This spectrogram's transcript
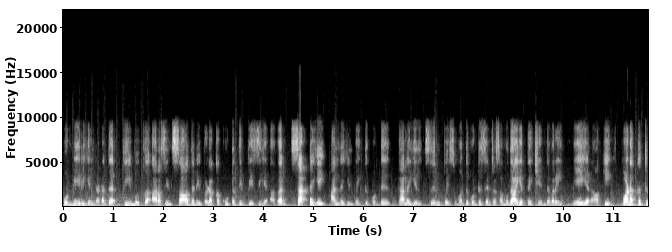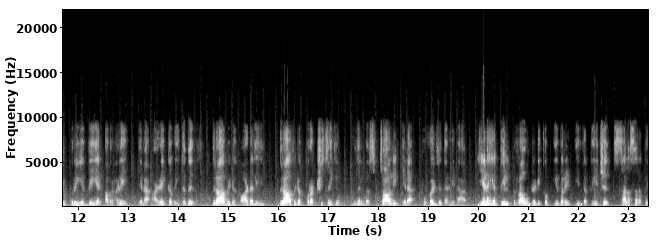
பொன்னேரியில் நடந்த திமுக அரசின் சாதனை விளக்க கூட்டத்தில் பேசிய அவர் சட்டையை அல்லையில் வைத்துக் கொண்டு தலையில் செருப்பை சுமந்து கொண்டு சென்ற சமுதாயத்தைச் சேர்ந்தவரை மேயராக்கி வணக்கத்திற்குரிய மேயர் அவர்களே என அழைக்க வைத்தது திராவிட மாடலில் திராவிட புரட்சி செய்யும் முதல்வர் ஸ்டாலின் என புகழ்ந்து தள்ளினார். இணையத்தில் ரவுண்ட் அடிக்கும் இவரின் இந்த பேச்சு சலசலப்பை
